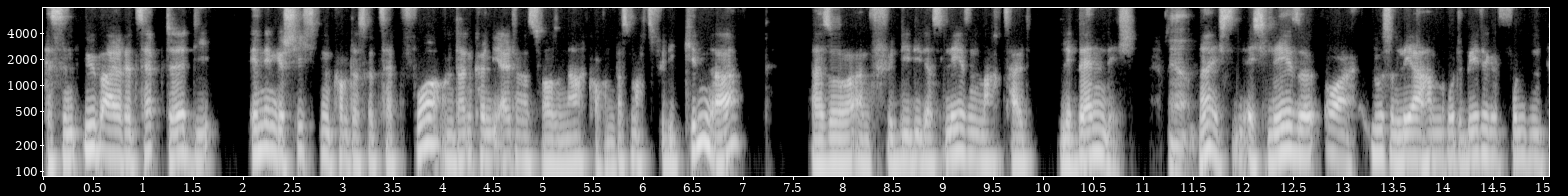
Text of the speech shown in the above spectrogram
Es sind überall Rezepte, die in den Geschichten kommt das Rezept vor und dann können die Eltern das zu Hause nachkochen. Das macht's für die Kinder, also ähm, für die, die das lesen, macht's halt lebendig. Ja. Ne, ich, ich lese, oh, Luz und Lea haben rote Beete gefunden.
